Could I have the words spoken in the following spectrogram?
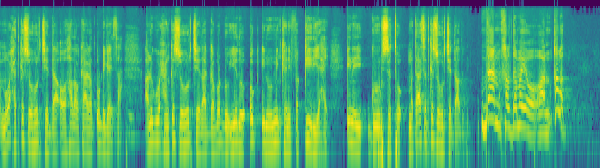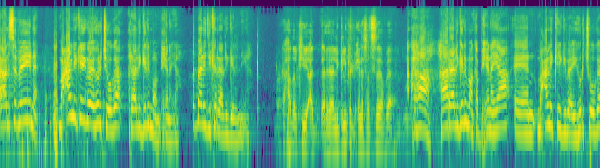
ma waxaad ka soo horjeedaa oo hadalkaagaad u dhigaysaa? Anigu waxaan ka soo horjeedaa gabadhu iyadoo og inuu ninkani faqiir yahay inay guursato. Ma taasaad ka soo horjeedaa adigu? Daan khaldamay oo aan qalad aan sameeyeyna. Macallinkaygu ay hor jooga raaligelin baan bixinaya ad baan idinka raaligelinaya marka hadalkii aad raaligelin ka bixinaysaa sida ha raaligelin baan ka bixinayaa. Macallinkaygii baa ay hor jooga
